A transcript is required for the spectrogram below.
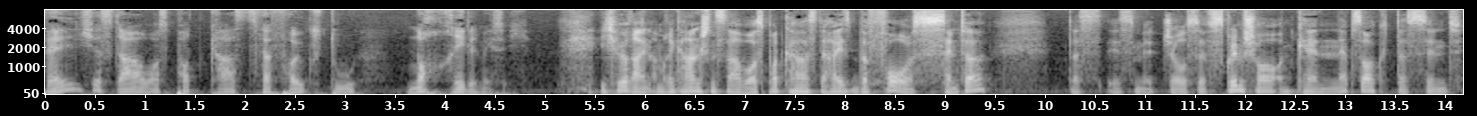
welche Star Wars Podcasts verfolgst du noch regelmäßig? Ich höre einen amerikanischen Star Wars Podcast, der heißt The Force Center. Das ist mit Joseph Scrimshaw und Ken Napzok. Das sind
